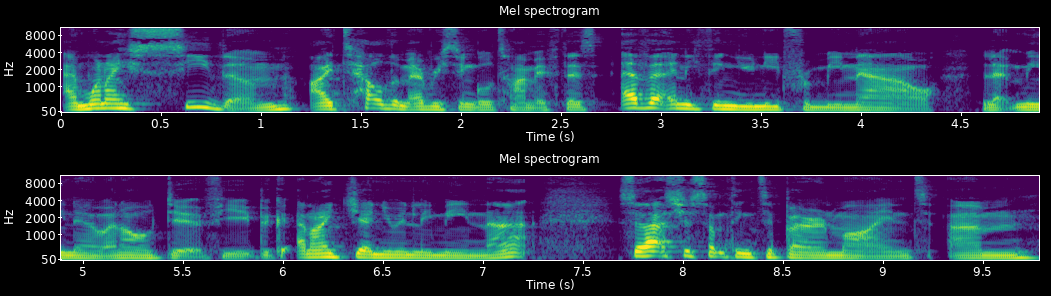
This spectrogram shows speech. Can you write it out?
And when I see them, I tell them every single time, if there's ever anything you need from me now, let me know and I'll do it for you. And I genuinely mean that. So that's just something to bear in mind. Um,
